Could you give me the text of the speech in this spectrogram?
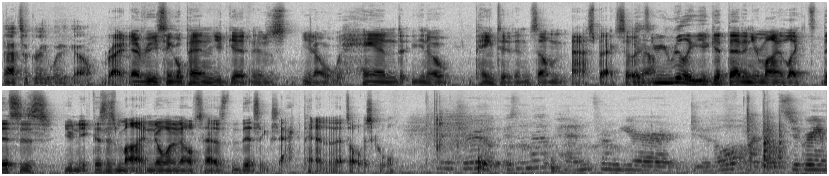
that's a great way to go. Right. Every single pen you'd get it was, you know, hand, you know, painted in some aspect. So it's, Yeah. you really you get that in your mind like this is unique. This is mine. No one else has this exact pen, and that's always cool. Drew, isn't that pen from your doodle on Instagram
